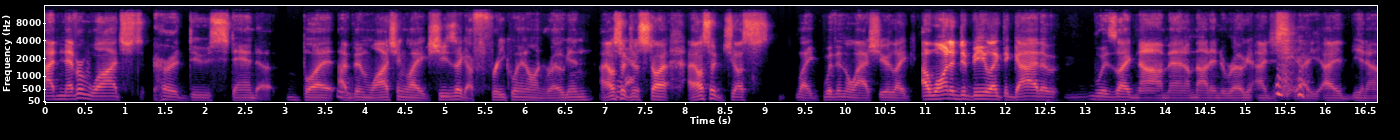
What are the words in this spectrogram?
I've never watched her do stand up, but I've been watching like she's like a frequent on Rogan. I also Yeah. just start I also just like within the last year like I wanted to be like the guy that was like, "Nah, man, I'm not into Rogan." I just I I you know,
